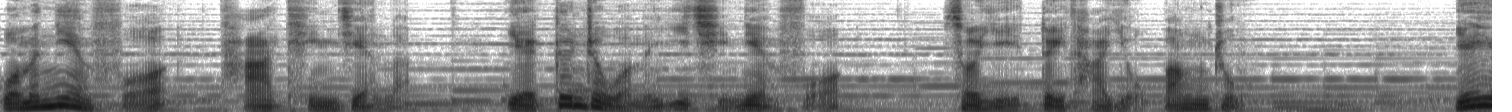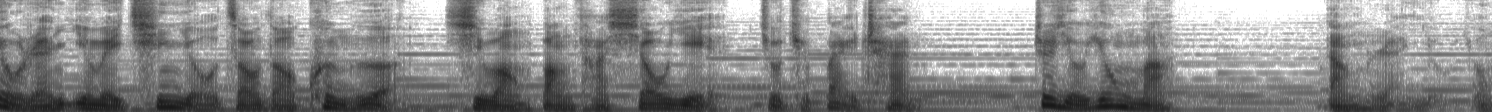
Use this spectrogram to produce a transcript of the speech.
我们念佛，他听见了，也跟着我们一起念佛，所以对他有帮助。也有人因为亲友遭到困厄，希望帮他消业，就去拜忏，这有用吗？当然有用。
